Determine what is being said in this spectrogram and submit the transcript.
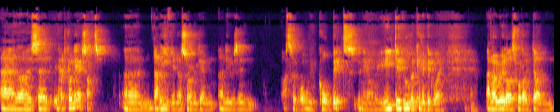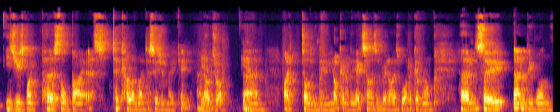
and I said he had to go on the exercise. Um, that evening, I saw him again, and he was in, I said, what we call bits in the army. He didn't look in a good way. And I realised what I'd done is use my personal bias to colour my decision making, and I was wrong. Um, I told him, you know, you're not going on the exercise, and realised what had gone wrong. Um, so that would be one.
